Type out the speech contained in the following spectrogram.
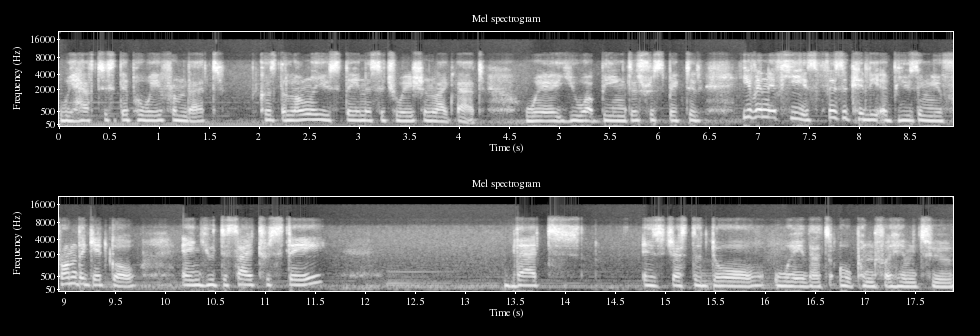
we have to step away from that because the longer you stay in a situation like that where you are being disrespected even if he is physically abusing you from the get-go and you decide to stay that is just a doorway that's open for him to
